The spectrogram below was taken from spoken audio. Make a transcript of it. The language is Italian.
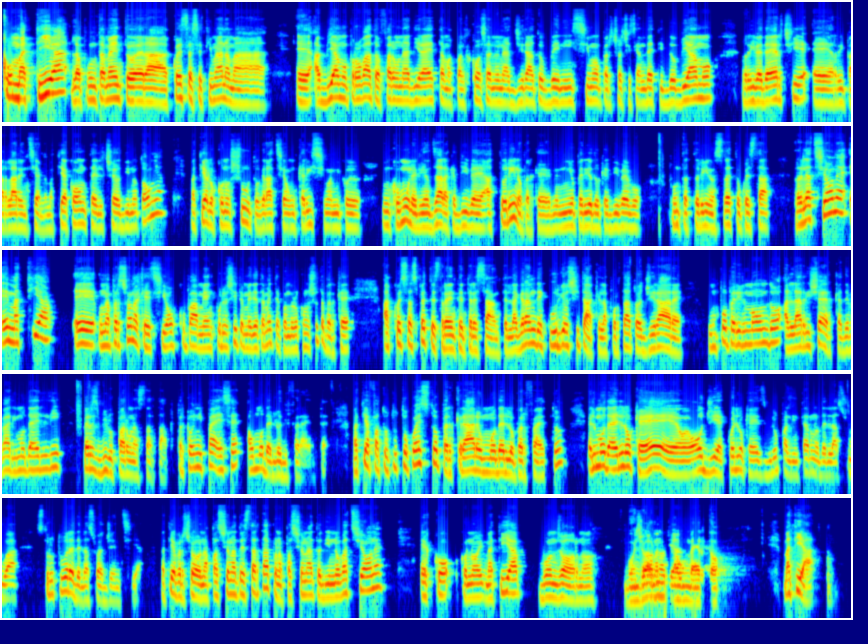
Con Mattia l'appuntamento era questa settimana, ma eh, abbiamo provato a fare una diretta, ma qualcosa non ha girato benissimo, perciò ci siamo detti dobbiamo rivederci e riparlare insieme. Mattia Conte è il CEO di Notomia. Mattia l'ho conosciuto grazie a un carissimo amico in comune, Lino Zara, che vive a Torino, perché nel mio periodo che vivevo appunto a Torino ho stretto questa relazione e Mattia è una persona che si occupa, mi ha incuriosito immediatamente quando l'ho conosciuta perché ha questo aspetto estremamente interessante, la grande curiosità che l'ha portato a girare un po' per il mondo alla ricerca dei vari modelli per sviluppare una startup, perché ogni paese ha un modello differente. Mattia ha fatto tutto questo per creare un modello perfetto e il modello che è, oggi è quello che sviluppa all'interno della sua struttura e della sua agenzia. Mattia perciò è un appassionato di startup, un appassionato di innovazione. Ecco con noi Mattia, buongiorno. Buongiorno, ciao, ciao Umberto. Mattia,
